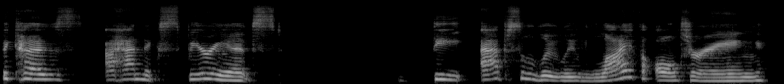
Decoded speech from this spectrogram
because I hadn't experienced the absolutely life altering,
